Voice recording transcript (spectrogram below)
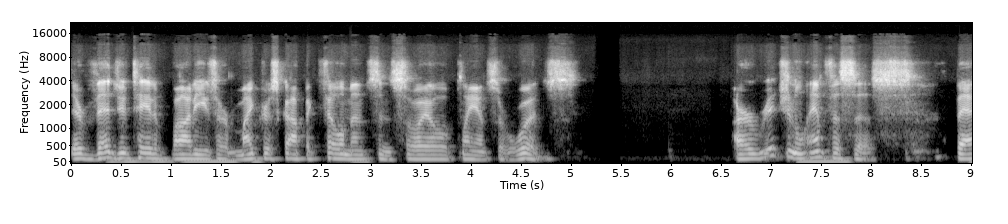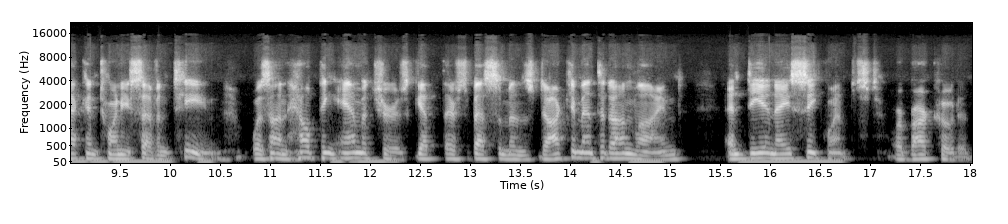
their vegetative bodies are microscopic filaments in soil, plants, or woods. Our original emphasis back in 2017 was on helping amateurs get their specimens documented online and DNA sequenced or barcoded.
